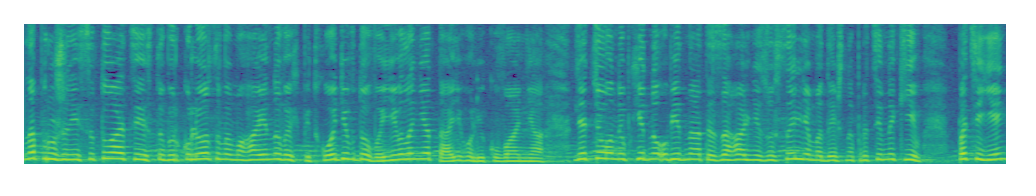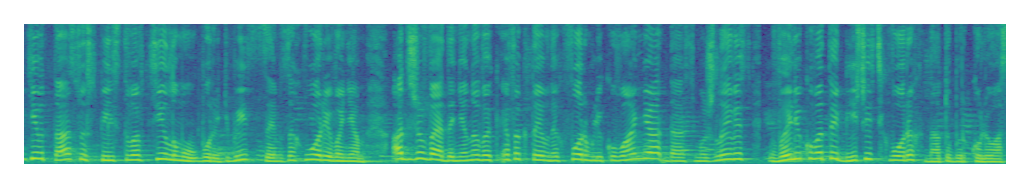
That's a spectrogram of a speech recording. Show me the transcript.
Напруженій ситуації з туберкульозом вимагає нових підходів до виявлення та його лікування. Для цього необхідно об'єднати загальні зусилля медичних працівників, пацієнтів та суспільства в цілому в боротьбі з цим захворюванням. Адже введення нових ефективних форм лікування дасть можливість вилікувати більшість хворих на туберкульоз.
